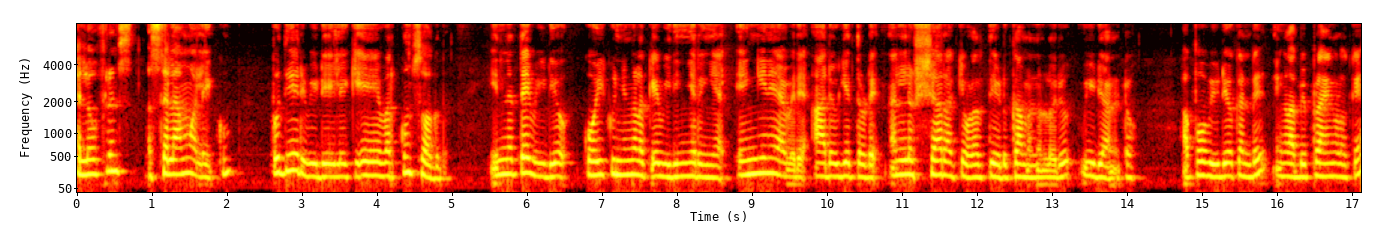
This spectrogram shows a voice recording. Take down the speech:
ഹലോ ഫ്രണ്ട്സ് അസ്സലാമു അലൈക്കും പുതിയൊരു വീഡിയോയിലേക്ക് ഏവർക്കും സ്വാഗതം. ഇന്നത്തെ വീഡിയോ കോഴിക്കുഞ്ഞുങ്ങളൊക്കെ വിരിഞ്ഞിറങ്ങിയാൽ എങ്ങനെ അവരെ ആരോഗ്യത്തോടെ നല്ല ഉഷാറാക്കി വളർത്തിയെടുക്കാമെന്നുള്ളൊരു വീഡിയോ ആണ് കേട്ടോ അപ്പോൾ വീഡിയോ കണ്ട് നിങ്ങൾ അഭിപ്രായങ്ങളൊക്കെ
